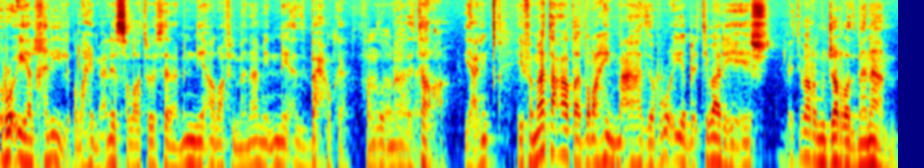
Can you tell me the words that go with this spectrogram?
رؤيا الخليل إبراهيم عليه الصلاة والسلام إني أرى في المنام إني أذبحك فانظر ماذا ترى. يعني فما تعاطى إبراهيم مع هذه الرؤية باعتباره إيش؟ باعتباره مجرد منام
